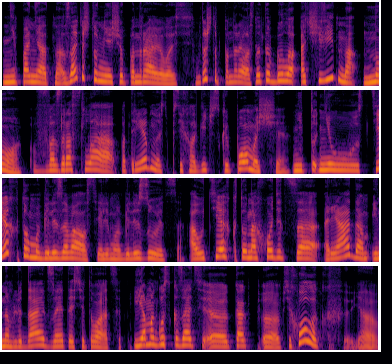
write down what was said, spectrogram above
непонятно. Знаете, что мне еще понравилось? Не то, что понравилось, но это было очевидно, но возросла потребность психологической помощи не, то, не у тех, кто мобилизовался или мобилизуется, а у тех, кто находится рядом и наблюдает за этой ситуацией. И я могу сказать, э, как э, психолог, я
